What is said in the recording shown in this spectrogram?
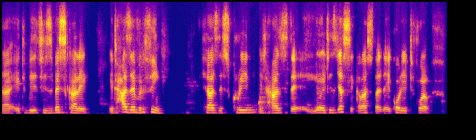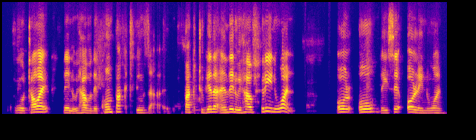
uh, it, it is basically, it has everything. It has the screen, it has the, you know, it is just a cluster, they call it for, for tower. Then we have the compact things packed together, and then we have three in one. Or, or they say all in one.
